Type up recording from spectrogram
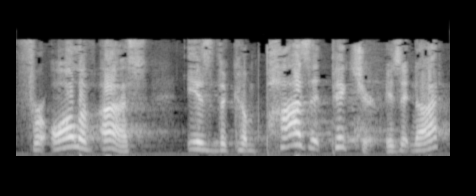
for all of us is the composite picture, is it not?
